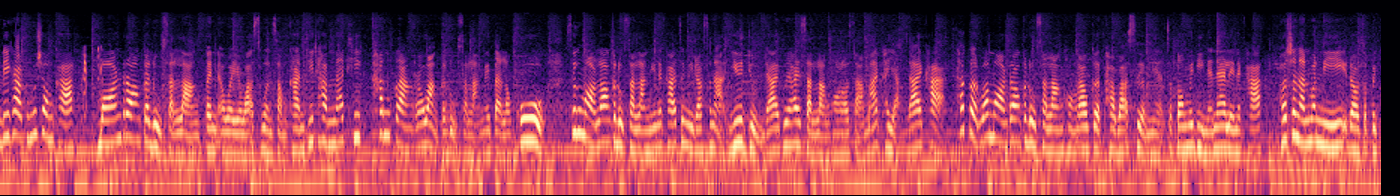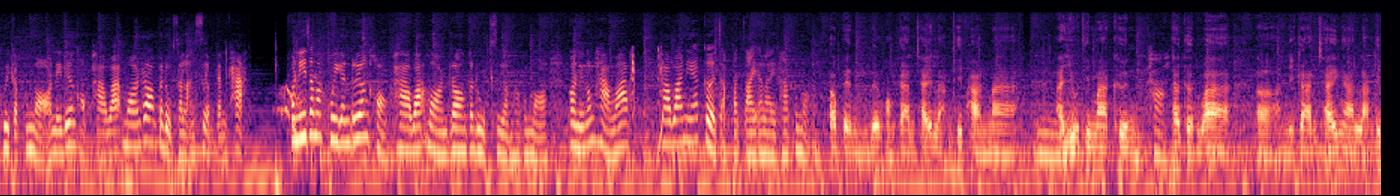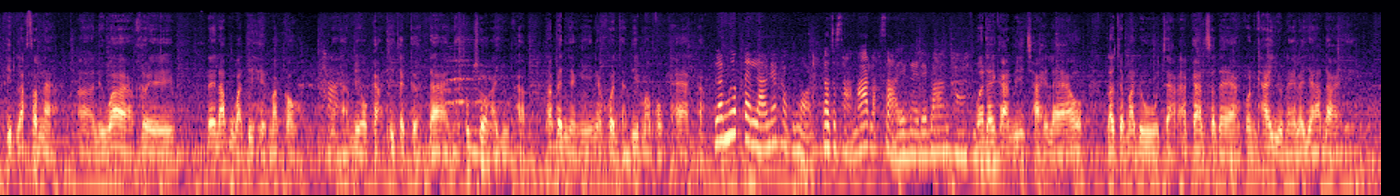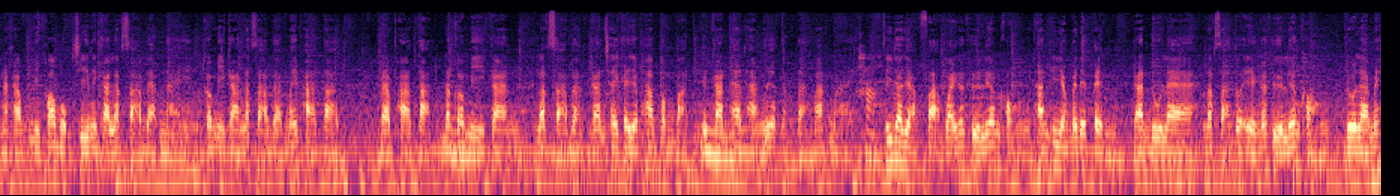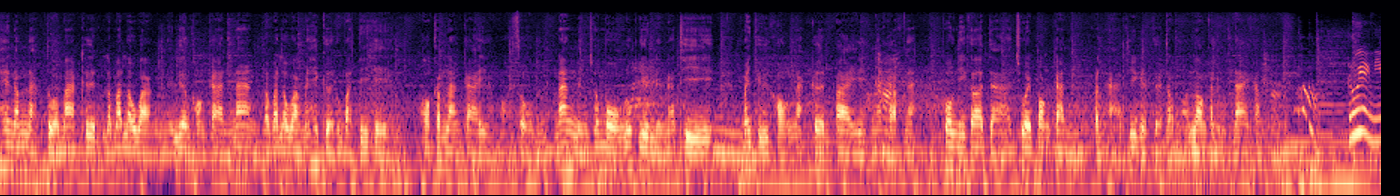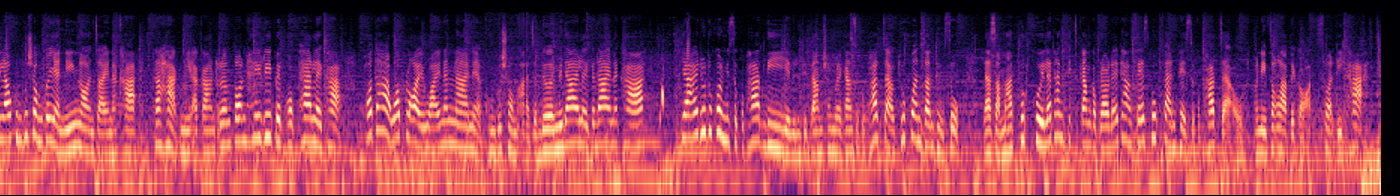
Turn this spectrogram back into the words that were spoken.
วัสดีค่ะคุณผู้ชมคะหมอนรองกระดูกสันหลังเป็นอวัยวะส่วนสำคัญที่ทำหน้าที่ขั้นกลางระหว่างกระดูกสันหลังในแต่ละคู่ ซึ่งหมอนรองกระดูกสันหลังนี้นะคะ จะมีลักษณะยืดหยุ่นได้เพื่อให้สันหลังของเราสามารถขยับได้ค่ะ ถ้าเกิดว่าหมอนรองกระดูกสันหลังของเราเกิดภาวะเสื่อมเนี่ยจะต้องไม่ดีแน่ๆเลยนะคะ เพราะฉะนั้นวันนี้เราจะไปคุยกับคุณหมอในเรื่องของภาวะหมอนรองกระดูกสันหลังเสื่อมกันค่ะวันนี้จะมาคุยกันเรื่องของภาวะหมอนรองกระดูกเสื่อมค่ะคุณหมอ ก่อนอื่นต้องถามว่า ภาวะเนี้ยเกิดจากปัจจัยอะไรคะคุณหมอ ก็เป็นเรื่องของการใช้หลังที่ผ่านมาอืมอายุที่มากขึ้นค่ะถ้าเกิดว่าเอ่อมีการใช้งานหลังที่ผิดลักษณะเอ่อหรือว่าเคยได้รับอุบัติเหตุมาก่อนค่ะนะฮะมีโอกาสที่จะเกิดได้ในทุกช่วงอายุครับ ถ้าเป็นอย่างนี้เนี่ยควรจะรีบมาพบแพทย์ครับ และเมื่อเป็นแล้วเนี่ยค่ะคุณหมอเราจะสามารถรักษายังไงได้บ้างคะ เมื่อได้การวินิจฉัยแล้ว เราจะมาดูจากอาการแสดงคนไข้อยู่ในระยะใด นะครับ มีข้อบ่งชี้ในการรักษาแบบไหน ก็มีการรักษาแบบไม่ผ่าตัด แบบผ่าตัด แล้วก็มีการรักษาแบบการใช้กายภาพบำบัด หรือการแพทย์ทางเลือกต่างๆ มากมายค่ะที่จะอยากฝากไว้ก็คือเรื่องของท่านที่ยังไม่ได้เป็น การดูแลรักษาตัวเองก็คือเรื่องของดูแลไม่ให้น้ำหนักตัวมากขึ้น ระมัดระวังในเรื่องของการนั่ง ระมัดระวังไม่ให้เกิดอุบัติเหตุ ออกกำลังกายอย่างเหมาะสม นั่งหนึ่งชั่วโมงลุกยืนหนึ่งนาทีอืม ไม่ถือของหนักเกินไปนะครับนะพวกนี้ก็จะช่วยป้องกันปัญหาที่เกิดจากหมอนรองกระดูกได้ครับค่ะรู้อย่างนี้แล้วคุณผู้ชมก็อย่านิ่งนอนใจนะคะ ถ้าหากมีอาการเริ่มต้นให้รีบไปพบแพทย์เลยค่ะ เพราะถ้าหากว่าปล่อยไว้นานๆเนี่ยคุณผู้ชมอาจจะเดินไม่ได้เลยก็ได้นะคะ อยากให้ทุกๆคนมีสุขภาพดี อย่าลืมติดตามชมรายการสุขภาพแจ๋วทุกวันจันทร์ถึงศุกร์และสามารถพูดคุยและทำกิจกรรมกับเราได้ทาง Facebook Fanpage สุขภาพแจ๋ววันนี้ต้องลาไปก่อน สวัสดีค่ะ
